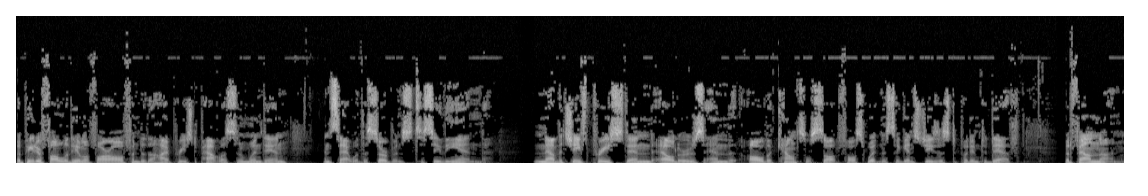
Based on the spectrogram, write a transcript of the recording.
But Peter followed him afar off into the high priest's palace, and went in and sat with the servants to see the end. Now the chief priests and elders and all the council sought false witness against Jesus to put him to death, but found none.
